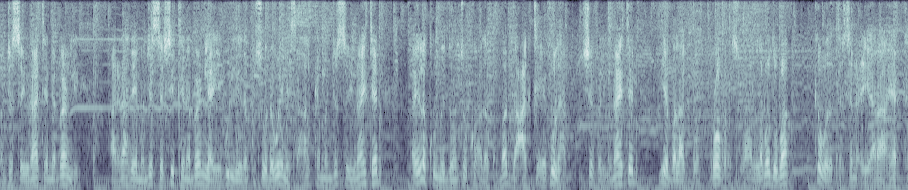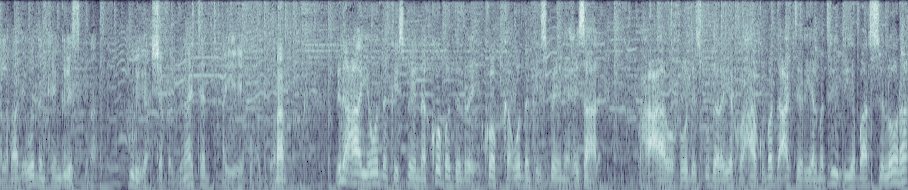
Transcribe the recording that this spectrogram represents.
manchester unitedna burnley. Aan idhahday manchester cityna burnley ayay gurigeeda ku soo dhoweynaysaa halka manchester united ay la kulmi doonto kooxda kubadda cagta ee fulham sheffield united iyo blackborn rovers. Oo aan labaduba ka wada tirsan ciyaaraha heerka labaad ee waddanka ingiriiskuna. Guriga sheffield united ayay ku xigi doonaan. Dhinaca iyo waddanka sbainna coba del rey koobka waddanka sbain ee xiisaha leh waxaa caawa fooda isku daraya kooxaha kubadda cagta real madrid iyo barcelona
